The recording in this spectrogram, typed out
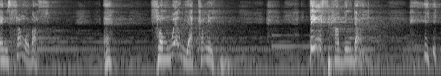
And some of us, eh, from where we are coming, things have been done.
